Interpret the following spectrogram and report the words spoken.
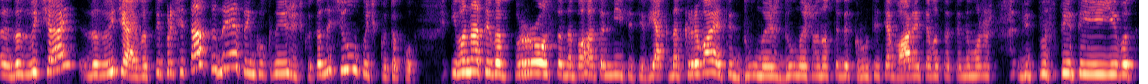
е, зазвичай, зазвичай, от ти прочитав тонесеньку книжечку, тонесюпочку таку, і вона тебе просто на багато місяців як накриває, ти думаєш, думаєш, воно в тобі крутиться, вариться, оце ти не можеш відпустити її. От.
